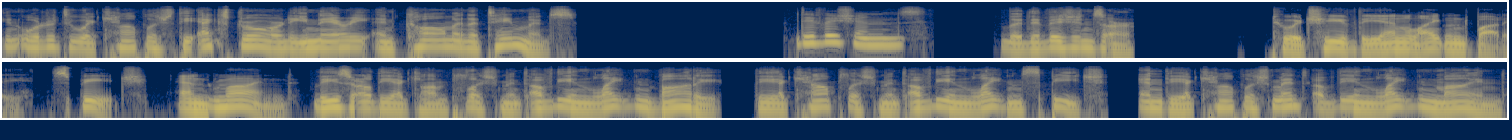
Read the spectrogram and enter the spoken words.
in order to accomplish the extraordinary and common attainments. divisions, The divisions are To achieve the enlightened body, speech, and mind. these are the accomplishment of the enlightened body, the accomplishment of the enlightened speech, and the accomplishment of the enlightened mind.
